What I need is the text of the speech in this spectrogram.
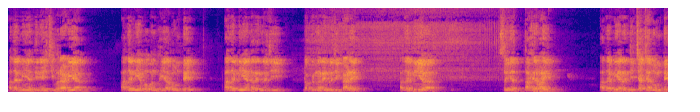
आदरणीय दिनेशजी भराडिया आदरणीय बबन भैया लोमटे आदरणीय नरेंद्रजी डॉक्टर नरेंद्रजी काळे आदरणीय सय्यद ताहिरभाई आदरणीय रणजित चाचा लोमटे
